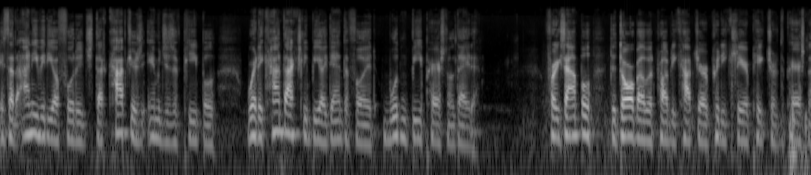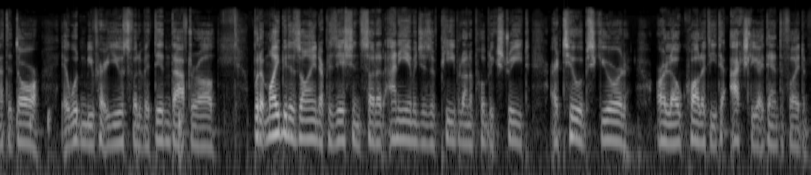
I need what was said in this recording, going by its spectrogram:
is that any video footage that captures images of people where they can't actually be identified wouldn't be personal data. For example, the doorbell would probably capture a pretty clear picture of the person at the door. It wouldn't be very useful if it didn't, after all. But it might be designed or positioned so that any images of people on a public street are too obscured or low quality to actually identify them.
